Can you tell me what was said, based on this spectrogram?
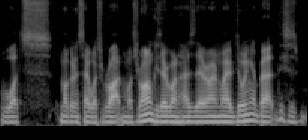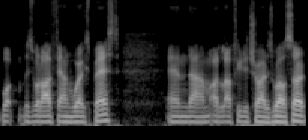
what's. I'm not going to say what's right and what's wrong because everyone has their own way of doing it. But this is what what I've found works best, and um, I'd love for you to try it as well. So.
